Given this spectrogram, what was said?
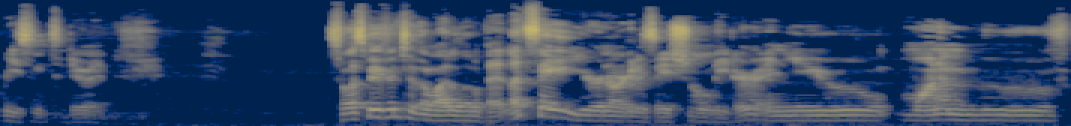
reason to do it. So let's move into the what a little bit. Let's say you're an organizational leader and you want to move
